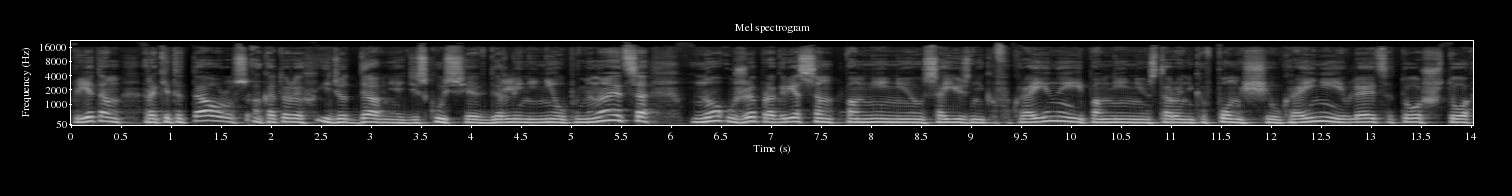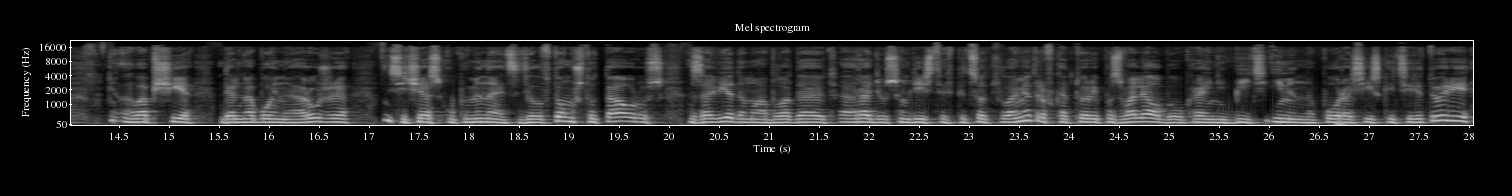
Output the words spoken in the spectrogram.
При этом ракеты «Таурус», о которых идет давняя дискуссия в Берлине, не упоминается, но уже прогрессом, по мнению союзников Украины и по мнению сторонников помощи Украине является то, что вообще дальнобойное оружие сейчас упоминается. Дело в том, что Таурус заведомо обладают радиусом действия в 500 километров, который позволял бы Украине бить именно по российской территории.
